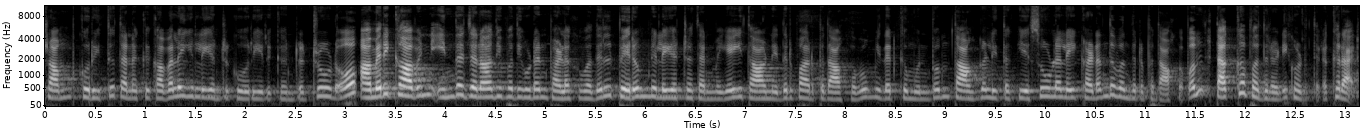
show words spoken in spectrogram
ட்ரம்ப் குறித்து தனக்கு கவலை இல்லை என்று கூறியிருக்கின்ற ட்ரூடோ அமெரிக்காவின் இந்த ஜனாதிபதியுடன் பழகுவதில் பெரும் நிலையற்ற தன்மையை தான் எதிர்பார்ப்பதாகவும் இதற்கு முன்பும் தாங்கள் இத்தகைய சூழலை கடந்து வந்திருப்பதாகவும் தக்க பதிலடி கொடுத்திருக்கிறார்.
